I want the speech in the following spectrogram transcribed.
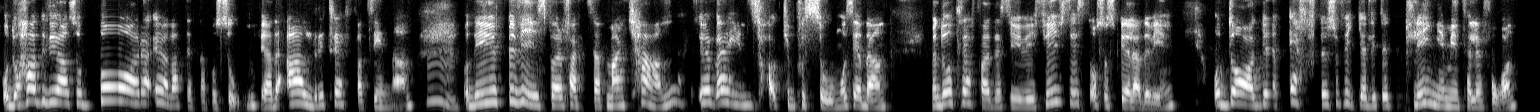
Och då hade vi alltså bara övat detta på Zoom. Vi hade aldrig träffats innan. Mm. Och det är ju ett bevis för faktiskt att man kan öva in saker på Zoom och sedan men då träffades vi fysiskt och så spelade vi in. Och dagen efter så fick jag ett litet pling i min telefon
